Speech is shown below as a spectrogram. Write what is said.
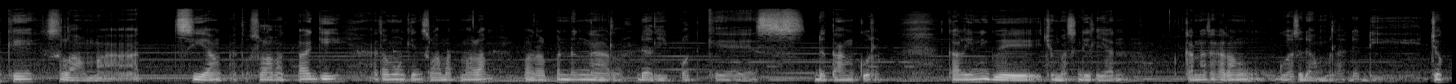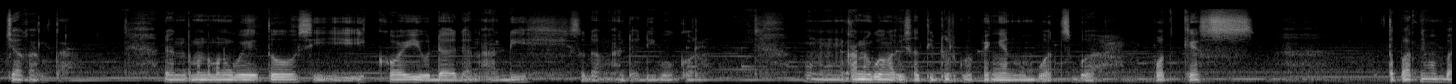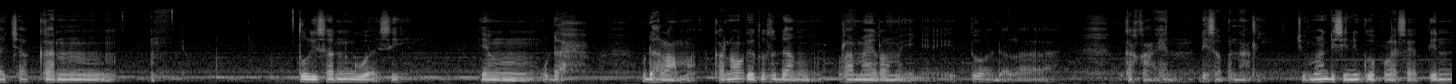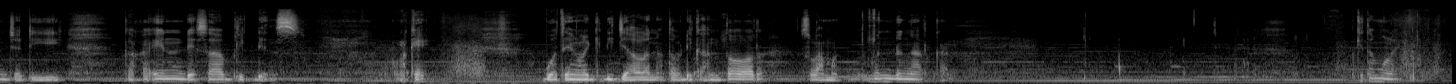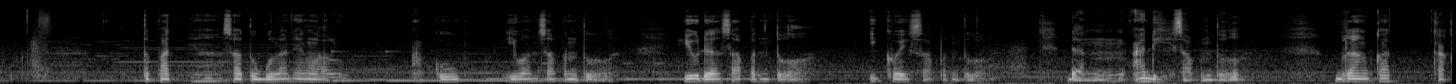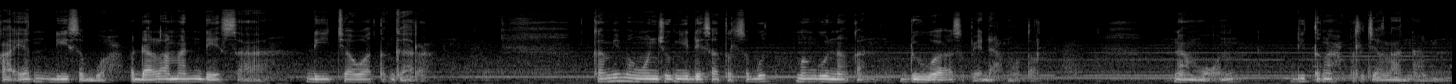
Oke, selamat siang atau selamat pagi atau mungkin selamat malam para pendengar dari podcast Detangkur. Kali ini gue cuma sendirian karena sekarang gue sedang berada di Yogyakarta. Dan teman-teman gue itu si Ikoy, Yuda dan Adi sedang ada di Bogor. Hmm, karena gue nggak bisa tidur, gue pengen membuat sebuah podcast tepatnya membacakan tulisan gue sih yang udah udah lama. Karena waktu itu sedang ramai-ramainya itu adalah KKN Desa Penari. Cuma di sini gue plesetin jadi KKN Desa Breakdance oke. Okay. buat yang lagi di jalan atau di kantor selamat mendengarkan. Kita mulai Tepatnya satu bulan yang lalu, aku, Iwan Sapentul, Yuda Sapentul, Ikoy Sapentul, dan Adi Sapentul berangkat KKN di sebuah pedalaman desa di Jawa Tenggara. Kami mengunjungi desa tersebut menggunakan dua sepeda motor. Namun, di tengah perjalanan,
